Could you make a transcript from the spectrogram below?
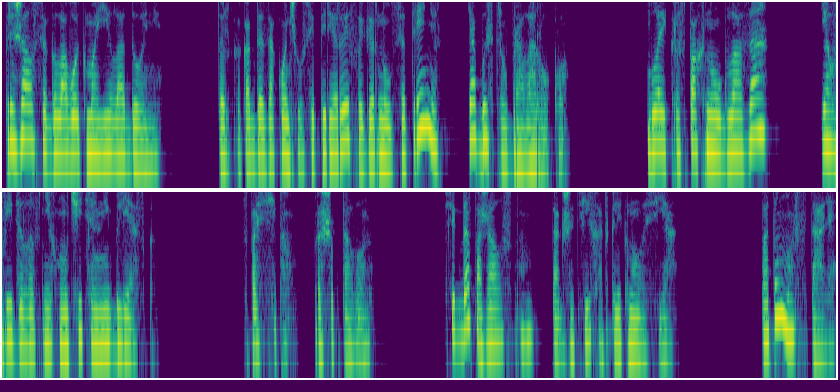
прижался головой к моей ладони. Только когда закончился перерыв и вернулся тренер, я быстро убрала руку. Блейк распахнул глаза, я увидела в них мучительный блеск. «Спасибо», — прошептал он. «Всегда пожалуйста», — так же тихо откликнулась я. Потом мы встали.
